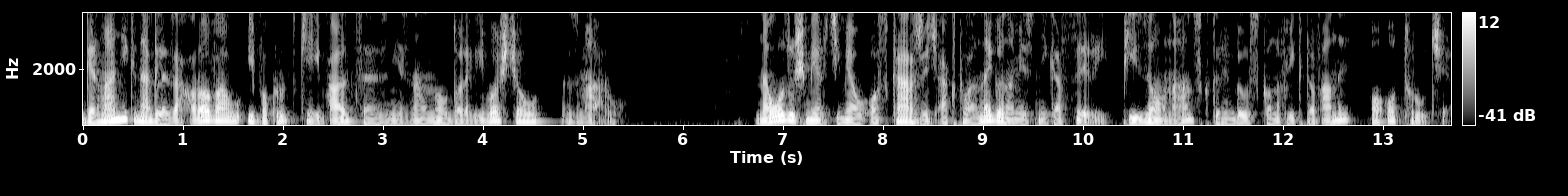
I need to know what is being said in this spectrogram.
Germanik nagle zachorował i po krótkiej walce z nieznaną dolegliwością zmarł. Na łożu śmierci miał oskarżyć aktualnego namiestnika Syrii, Pizona, z którym był skonfliktowany, o otrucie.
